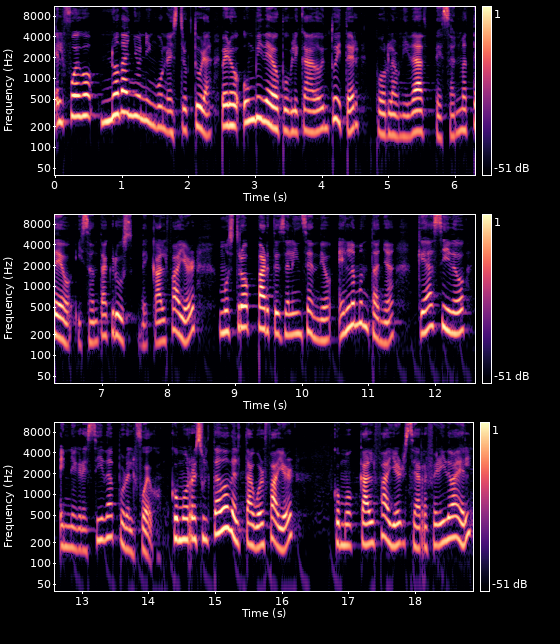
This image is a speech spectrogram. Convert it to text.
El fuego no dañó ninguna estructura, pero un video publicado en Twitter por la unidad de San Mateo y Santa Cruz de Cal Fire mostró partes del incendio en la montaña que ha sido ennegrecida por el fuego. Como resultado del Tower Fire, como Cal Fire se ha referido a él,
